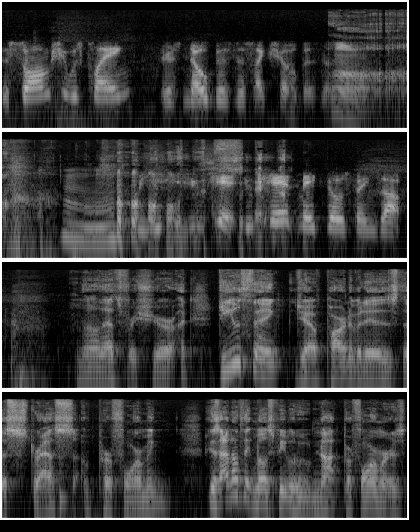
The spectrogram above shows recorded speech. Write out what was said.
The song she was playing, there's no business like show business. I mean, you, you can't you can't make those things up. No, that's for sure. Do you think, Jeff, part of it is the stress of performing? Because I don't think most people who are not performers,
